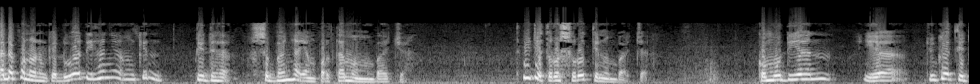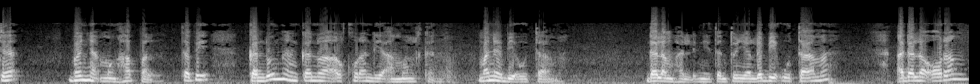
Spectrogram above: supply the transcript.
Ada penurunan kedua dia hanya mungkin tidak sebanyak yang pertama membaca. Tapi dia terus rutin membaca. Kemudian ya juga tidak banyak menghafal. Tapi kandungan-kandungan Al-Quran dia amalkan. Mana lebih utama? Dalam hal ini tentunya lebih utama adalah orang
